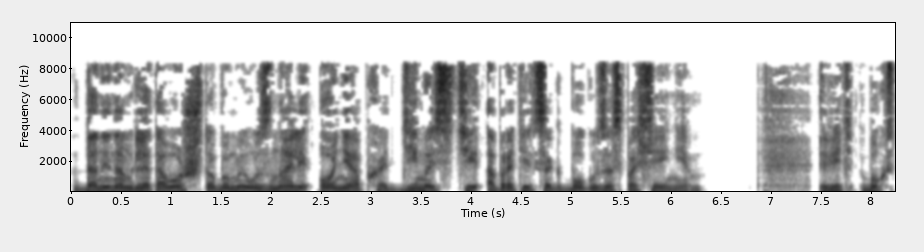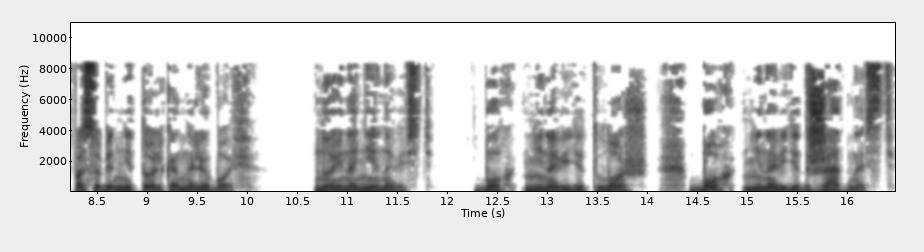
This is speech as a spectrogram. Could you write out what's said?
даны нам для того, чтобы мы узнали о необходимости обратиться к Богу за спасением. Ведь Бог способен не только на любовь, но и на ненависть. Бог ненавидит ложь, Бог ненавидит жадность,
